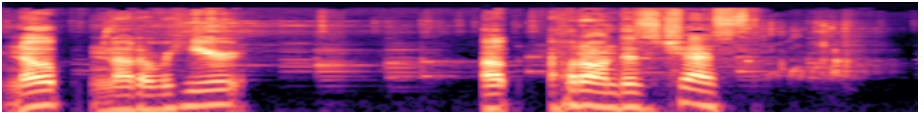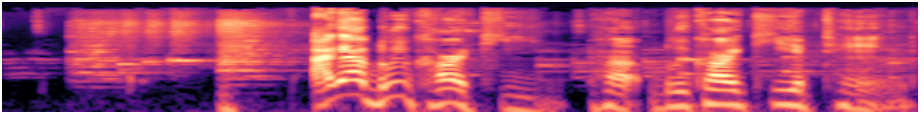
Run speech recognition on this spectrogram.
Nope, not over here. Up, oh, hold on, there's a chest. I got blue card key. Huh, blue card key obtained.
